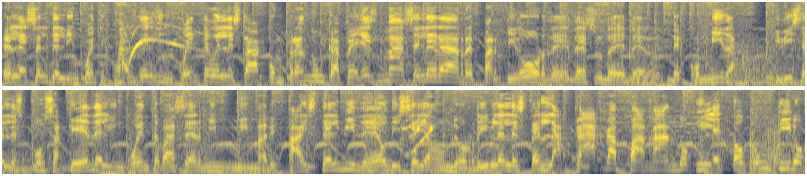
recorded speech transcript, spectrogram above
él es el delincuente. ¿Cuál delincuente? Él estaba comprando un café. Es más, él era repartidor de, de eso, de, de, de comida. Y dice la esposa, ¿qué delincuente va a ser mi, mi marido? Ahí está el video, dice ella, donde horrible él está en la caja pagando y le toca un tiro.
